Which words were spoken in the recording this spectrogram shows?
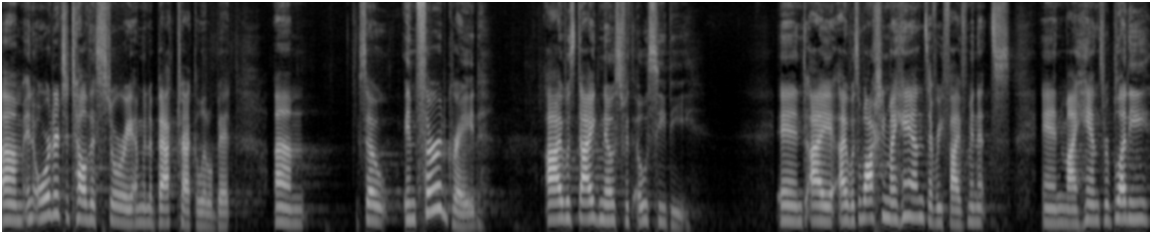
Um, in order to tell this story, I'm going to backtrack a little bit. Um, so, in third grade, I was diagnosed with OCD. And I, I was washing my hands every five minutes, and my hands were bloody,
